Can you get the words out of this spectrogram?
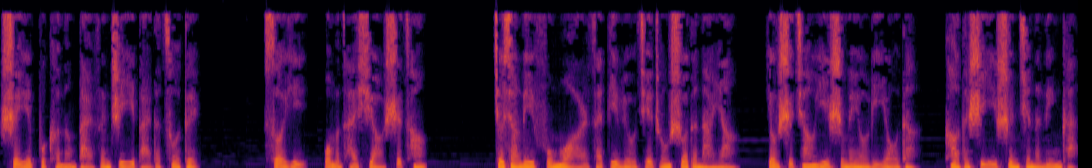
谁也不可能百分之一百的做对，所以。”我们才需要实仓，就像利弗莫尔在第六节中说的那样，有时交易是没有理由的，靠的是一瞬间的灵感，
